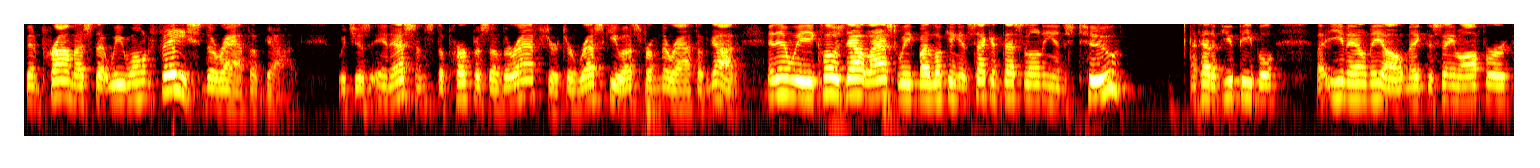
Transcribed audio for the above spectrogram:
been promised that we won't face the wrath of God. which is in essence the purpose of the rapture to rescue us from the wrath of God. And then we closed out last week by looking at 2 Thessalonians 2. I've had a few people uh, email me. I'll make the same offer.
